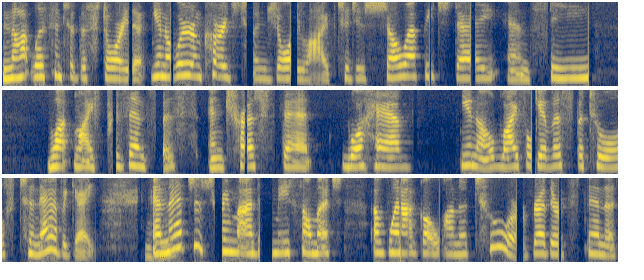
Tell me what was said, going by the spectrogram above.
not listen to the story that you know we're encouraged to enjoy life, to just show up each day and see what life presents us, and trust that we'll have, you know, life will give us the tools to navigate. Mm-hmm. And that just reminded me so much of when I go on a tour, whether it's been a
